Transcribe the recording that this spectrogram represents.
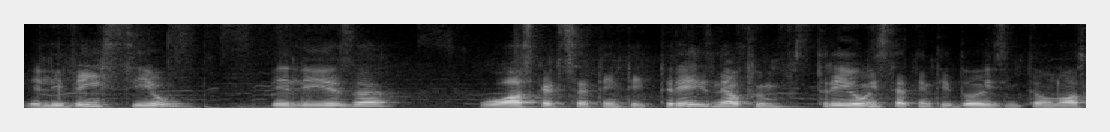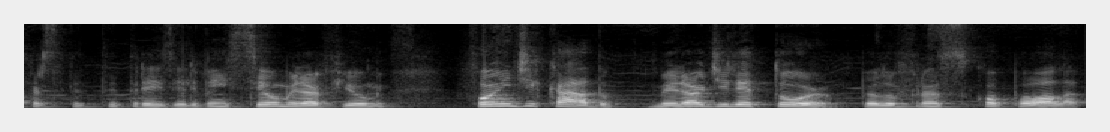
ele venceu, beleza. O Oscar de 73, né? O filme estreou em 72, então no Oscar de 73 ele venceu o melhor filme. Foi indicado melhor diretor pelo Francis Coppola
